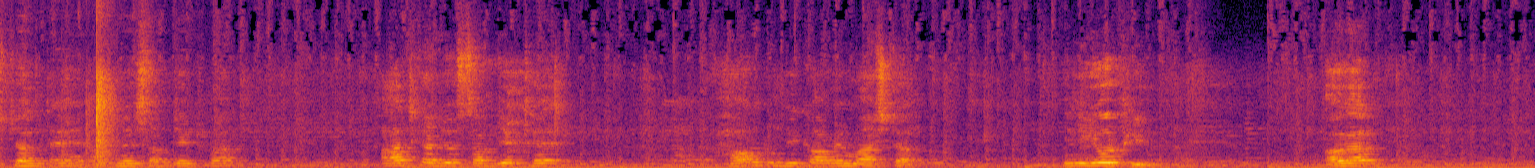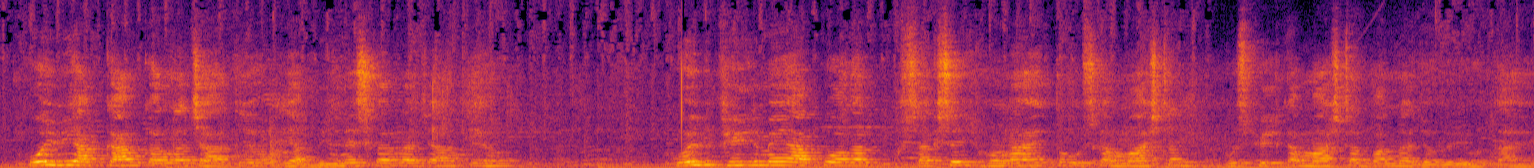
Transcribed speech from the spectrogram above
चलते हैं अपने सब्जेक्ट पर। आज का जो सब्जेक्ट है how to become a master in your field अगर कोई भी आप काम करना चाहते हो या बिज़नेस करना चाहते हो, कोई भी फ़ील्ड में आपको अगर सक्सेस होना है तो उसका मास्टर उस फ़ील्ड का मास्टर बनना ज़रूरी होता है।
